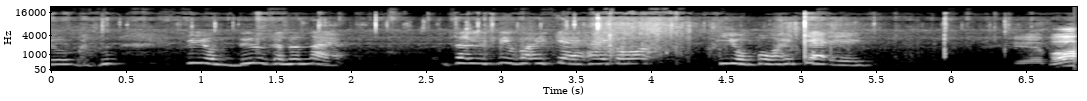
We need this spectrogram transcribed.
ดูพี่ยมดื้อขนาดไหนอะทันสี่ว่า ให้แกให้ก็พี่ยมบอกให้แกเองอย่าบ้า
